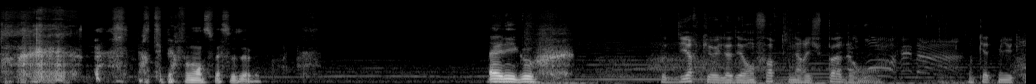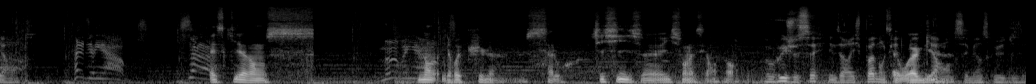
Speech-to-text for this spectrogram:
Par tes performances face aux hommes. Allez, go. Faut te dire qu'il a des renforts qui n'arrivent pas dans, dans 4 minutes 40. Est-ce qu'il avance? Non, il recule, le salaud. Si, si, ils sont- ils sont là, c'est renforts. Oh oui, je sais, ils n'arrivent pas dans Ça 4 wag. minutes 40, c'est bien ce que je disais.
